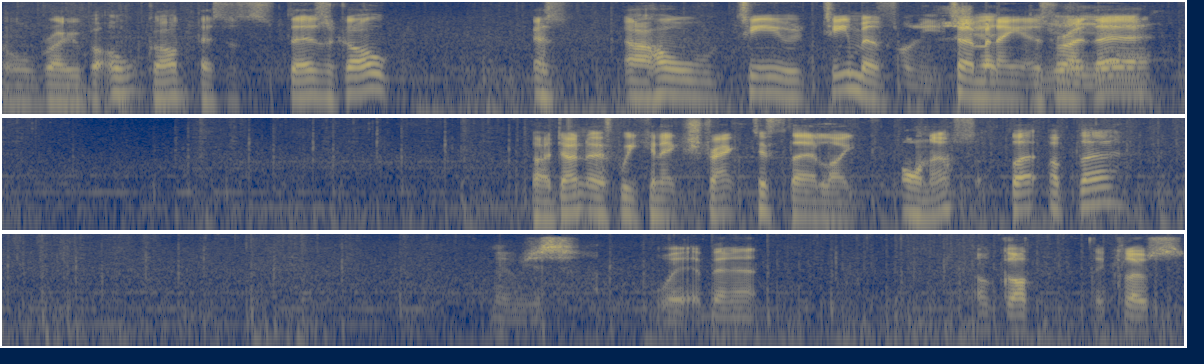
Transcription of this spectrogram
All robot. Oh god, there's a there's a goal. There's a whole team team of Holy Terminators yeah, right there. I don't know if we can extract if they're like on us up there. Up there. Maybe just wait a minute. Oh god, they're close.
